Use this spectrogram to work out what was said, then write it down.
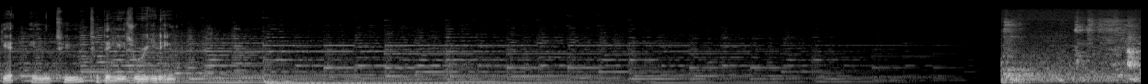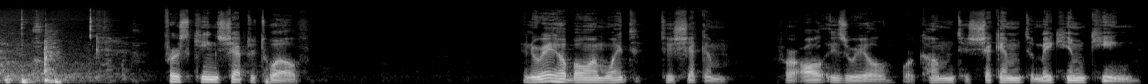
get into today's reading. First Kings chapter 12. And Rehoboam went to Shechem, for all Israel were come to Shechem to make him king.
